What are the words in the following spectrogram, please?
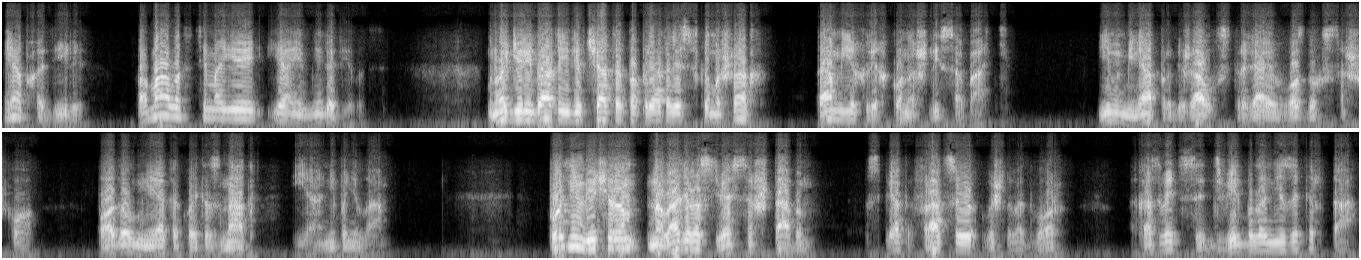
и обходили. По малости моей я им не годилась. Многие ребята и девчата попрятались в камышах, там их легко нашли собаки. Мимо меня пробежал, стреляя в воздух Сашко. Подал мне какой-то знак, я не поняла. Поздним вечером наладила связь со штабом. Спрятав рацию, вышла во двор. Оказывается, дверь была не заперта.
